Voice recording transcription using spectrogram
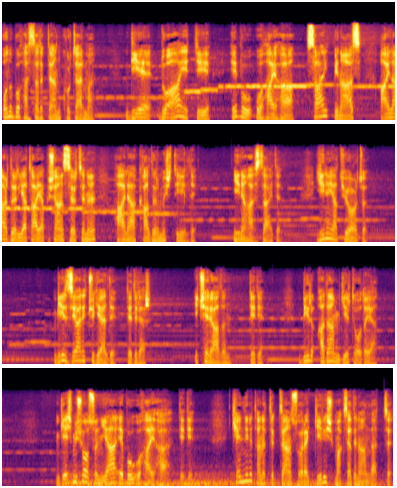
onu bu hastalıktan kurtarma diye dua ettiği Ebu Uhayha Said bin Az aylardır yatağa yapışan sırtını hala kaldırmış değildi. Yine hastaydı. Yine yatıyordu. Bir ziyaretçi geldi dediler. İçeri alın dedi. Bir adam girdi odaya. Geçmiş olsun ya Ebu Uhayha dedi. Kendini tanıttıktan sonra geliş maksadını anlattı.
